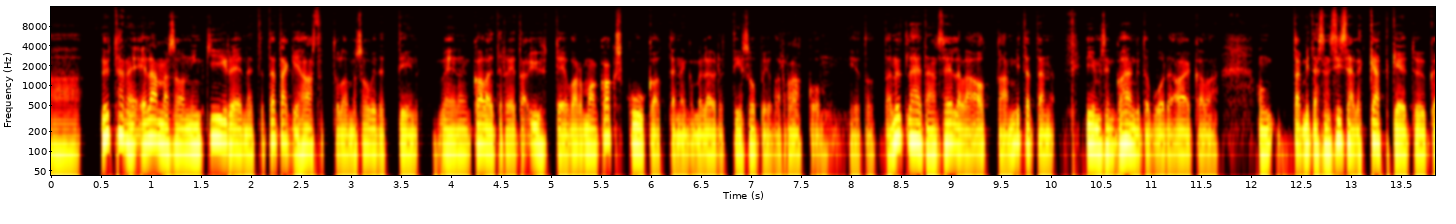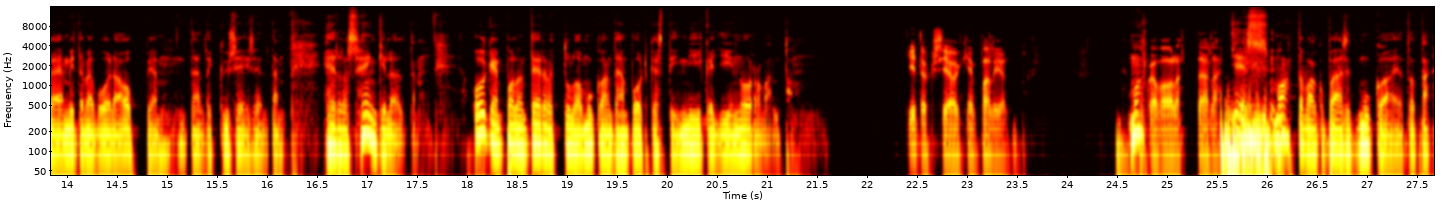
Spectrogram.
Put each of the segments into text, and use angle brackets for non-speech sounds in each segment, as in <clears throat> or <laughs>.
Uh, nyt hänen elämänsä on niin kiireinen, että tätäkin haastattelua me sovitettiin meidän kalentereita yhteen varmaan kaksi kuukautta ennen kuin me löydettiin sopiva rako. Ja totta, nyt lähdetään selvää ottaa, mitä tämän viimeisen 20 vuoden aikana on, tai mitä sen sisälle kätkeytyykään ja mitä me voidaan oppia tältä kyseiseltä herrashenkilöltä. Oikein paljon tervetuloa mukaan tähän podcastiin Miika J. Norvanto. Kiitoksia oikein paljon. Mukava olla täällä. Yes, mahtavaa kun pääsit mukaan. Ja tota,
